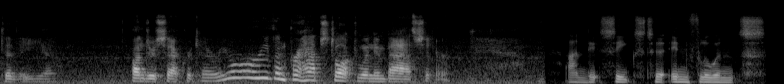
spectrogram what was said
to the uh, Undersecretary or even perhaps talk to an ambassador. and it seeks to influence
